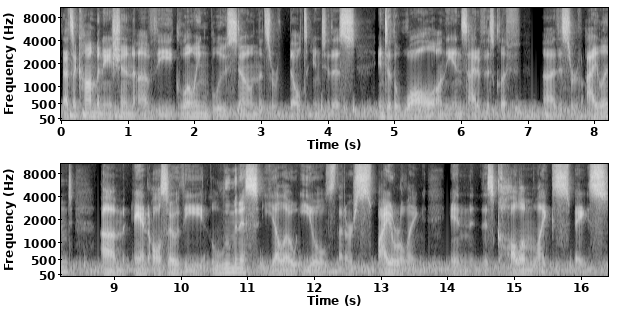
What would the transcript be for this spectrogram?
That's a combination of the glowing blue stone that's sort of built into this into the wall on the inside of this cliff, uh, this sort of island, um, and also the luminous yellow eels that are spiraling in this column-like space.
